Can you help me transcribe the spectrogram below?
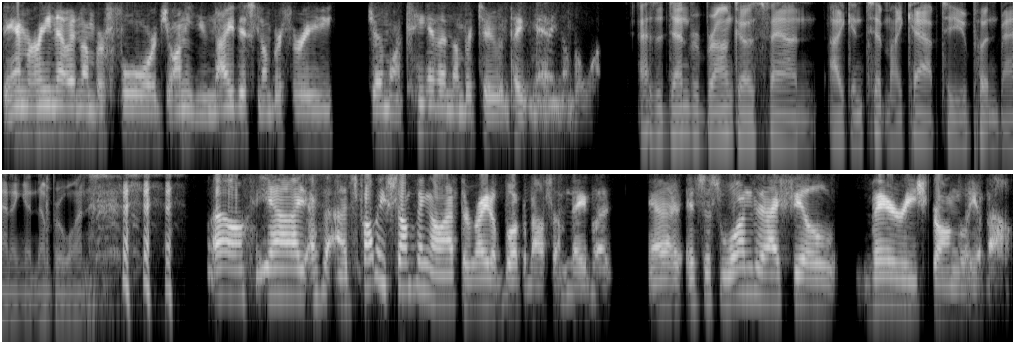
Dan Marino at number four, Johnny Unitas number three, Joe Montana number two, and Peyton Manning number one. As a Denver Broncos fan, I can tip my cap to you putting Manning at number one. well, yeah, I, I, it's probably something I'll have to write a book about someday, but yeah, it's just one that I feel very strongly about.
